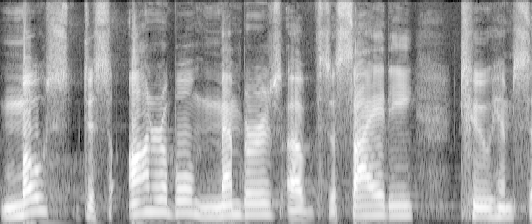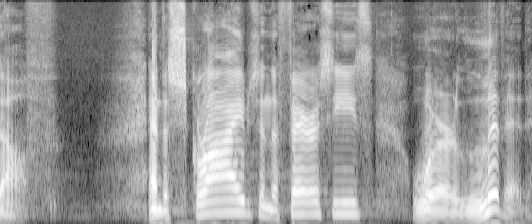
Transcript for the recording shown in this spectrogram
most dishonorable members of society to himself. And the scribes and the Pharisees were livid.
